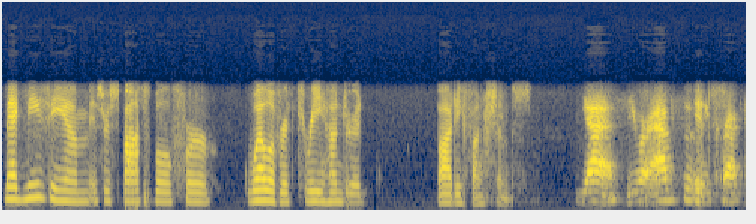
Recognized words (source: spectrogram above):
magnesium is responsible for well over 300 body functions. Yes, you are absolutely it's, correct.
